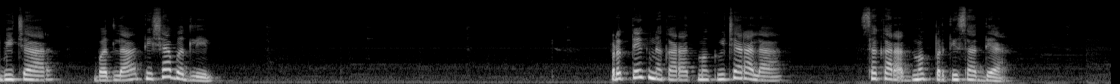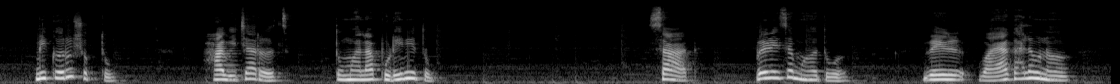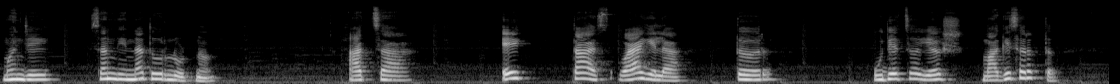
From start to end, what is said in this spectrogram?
विचार बदला दिशा बदलेल. प्रत्येक नकारात्मक विचाराला सकारात्मक प्रतिसाद द्या. मी करू शकतो. हा विचारच तुम्हाला पुढे नेतो. सात. वेळेचं महत्त्व. वेळ वाया घालवणं म्हणजे संधींना दूर लोटणं. आजचा एक तास वाया गेला तर उद्याचं यश मागे सरकतं.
